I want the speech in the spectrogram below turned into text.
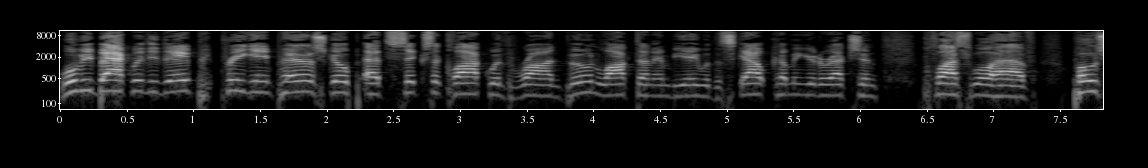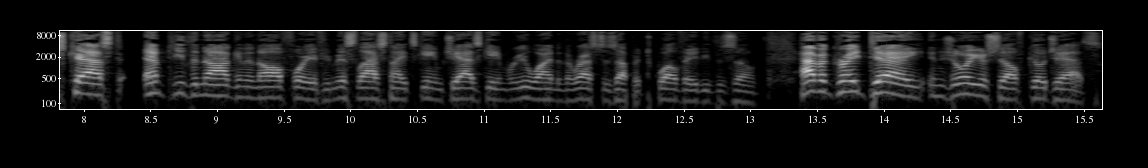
We'll be back with you today, pregame Periscope at 6 o'clock with Ron Boone, locked on NBA with the scout coming your direction. Plus, we'll have postcast, empty the noggin and all for you. If you missed last night's game, Jazz game rewind, and the rest is up at 1280 the zone. Have a great day. Enjoy yourself. Go Jazz.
